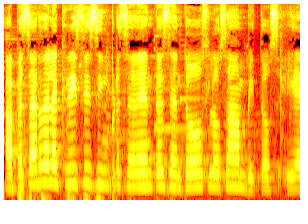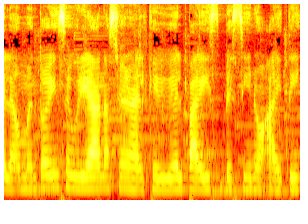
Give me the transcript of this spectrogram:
a pesar de la crisis sin precedentes en todos los ámbitos y el aumento de inseguridad nacional que vive el país vecino Haití,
